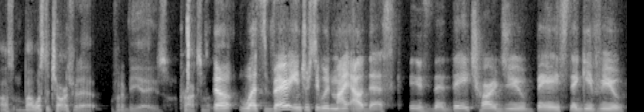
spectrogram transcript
Awesome. But what's the charge for that for the VAs approximately? So what's very interesting with MyOutDesk is that they charge you base, they give you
